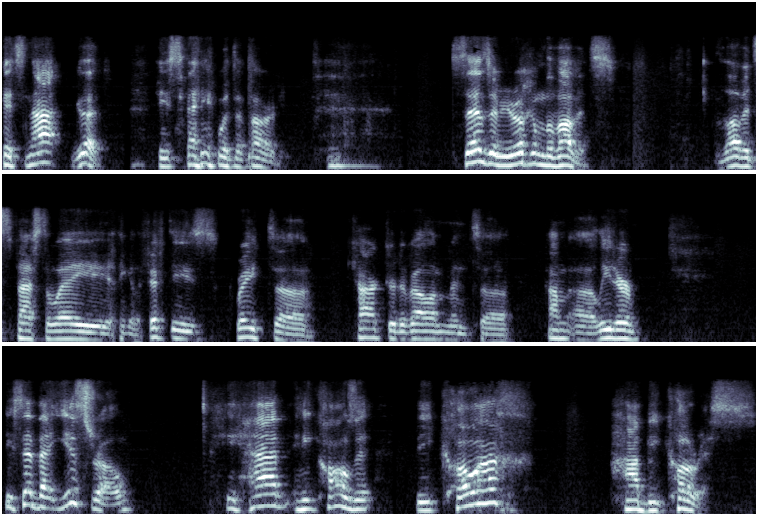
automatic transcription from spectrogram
It's not good. He's saying it with authority. Says of Yerucham Levovitz. Levovitz passed away, I think, in the 50s. Great uh, character development uh, uh, leader. He said that Yisro, he had, and he calls it the Koach Habikoris.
